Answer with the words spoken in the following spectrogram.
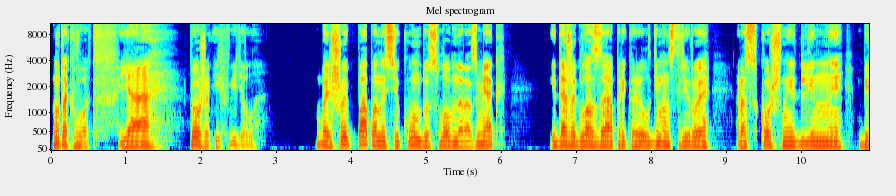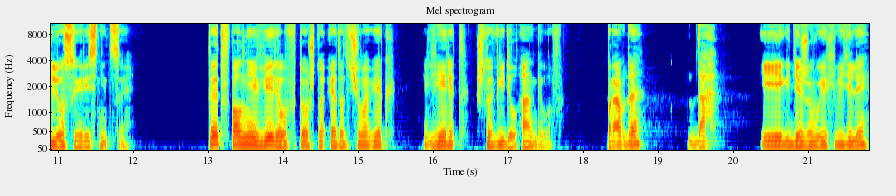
Ну так вот, я тоже их видел. Большой папа на секунду словно размяк и даже глаза прикрыл, демонстрируя роскошные длинные белесые ресницы. Тед вполне верил в то, что этот человек верит, что видел ангелов. Правда? Да. И где же вы их видели?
